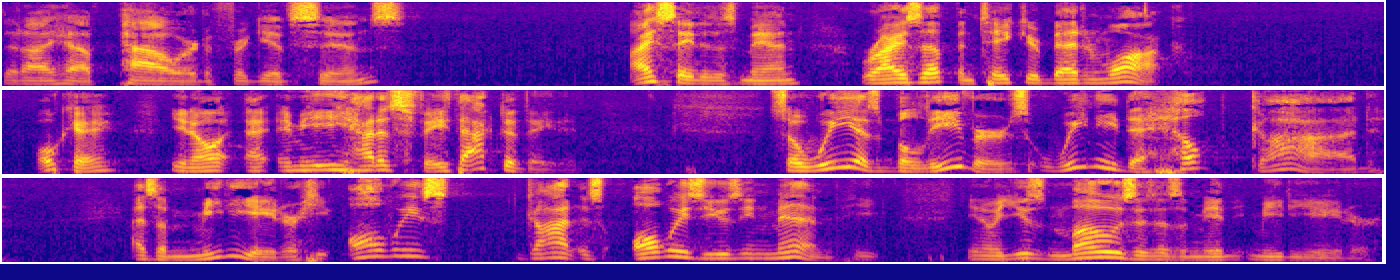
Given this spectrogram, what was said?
that I have power to forgive sins. I say to this man, Rise up and take your bed and walk. Okay. You know, I mean, he had his faith activated. So we as believers, we need to help God as a mediator. He always, God is always using men. He, you know, he used Moses as a mediator.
